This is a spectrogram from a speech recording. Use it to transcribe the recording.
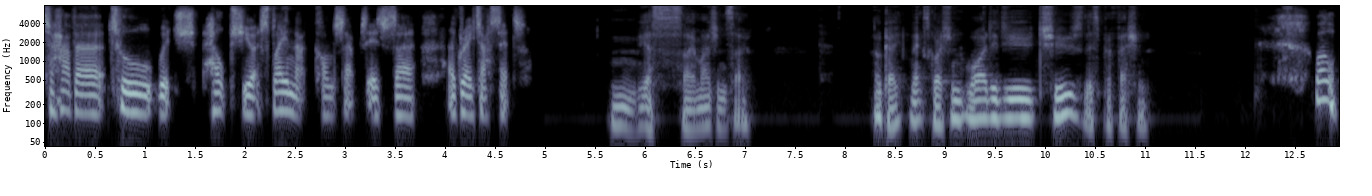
to have a tool which helps you explain that concept is uh, a great asset. Mm, yes, I imagine so. Okay, next question. Why did you choose this profession? Well,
